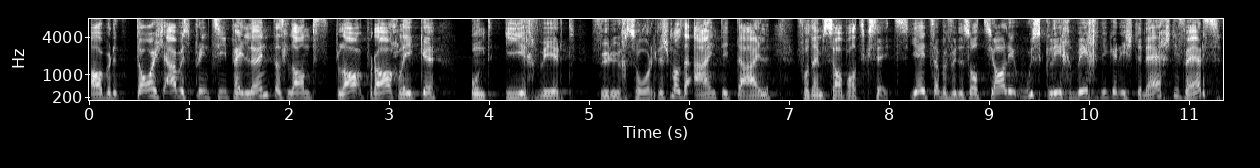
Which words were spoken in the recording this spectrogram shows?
Aber da ist auch das Prinzip, hey, lasst das Land brach liegen und ich werde für euch sorgen. Das ist mal der eine Teil von dem Sabbatgesetz. Jetzt aber für den sozialen Ausgleich wichtiger ist der nächste Vers.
